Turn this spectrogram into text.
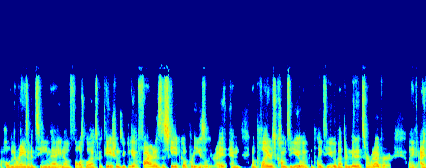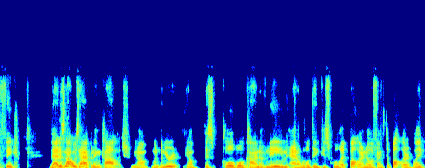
holding the reins of a team that you know falls below expectations, you can get fired as the scapegoat pretty easily, right? And you know, players come to you and complain to you about their minutes or whatever. Like I think that is not what's happening in college. You know, when, when you're, you know, this global kind of name at a little dinky school like Butler, no offense to Butler, like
